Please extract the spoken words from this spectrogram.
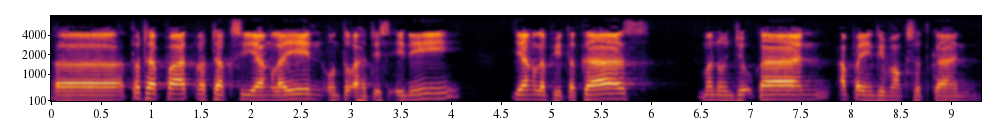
uh, terdapat redaksi yang lain untuk hadis ini yang lebih tegas menunjukkan apa yang dimaksudkan.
